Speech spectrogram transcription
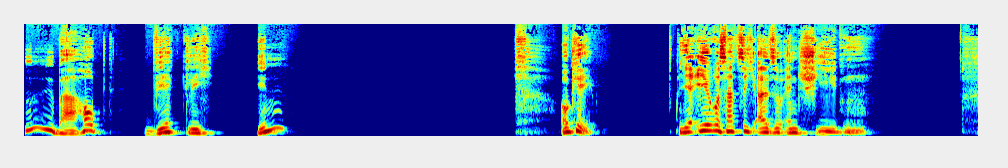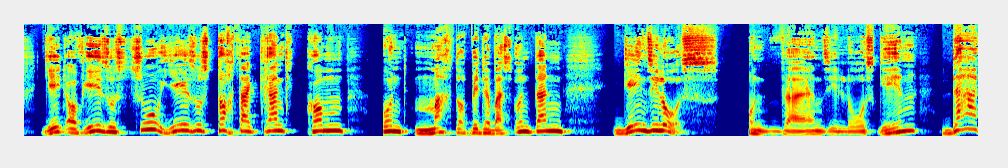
überhaupt wirklich hin? Okay, Jairus hat sich also entschieden. Geht auf Jesus zu, Jesus, Tochter krank, komm und mach doch bitte was. Und dann gehen sie los. Und während sie losgehen, da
